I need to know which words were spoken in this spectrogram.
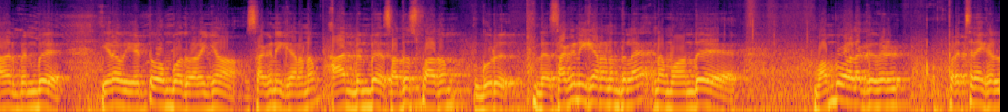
அதன் பின்பு இரவு எட்டு ஒம்பது வரைக்கும் சகுனி கரணம். அதன் பின்பு சதுஸ்பாதம் குரு. இந்த சகுனி கரணத்தில் நம்ம வந்து வம்பு வழக்குகள் பிரச்சனைகள்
